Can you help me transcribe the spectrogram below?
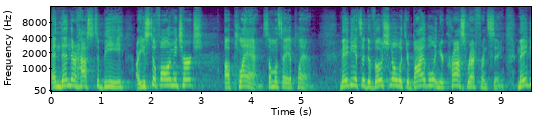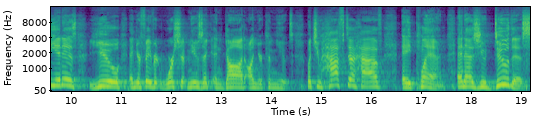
And then there has to be, are you still following me, church? a plan. Someone say a plan. Maybe it's a devotional with your Bible and your cross referencing. Maybe it is you and your favorite worship music and God on your commute. But you have to have a plan. And as you do this,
